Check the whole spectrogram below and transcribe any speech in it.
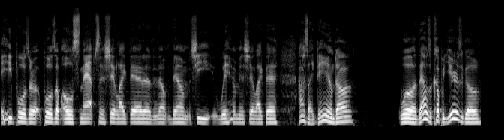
And he pulls her pulls up old snaps and shit like that. Uh, them, them she with him and shit like that. I was like, damn, dog. Well, that was a couple years ago.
